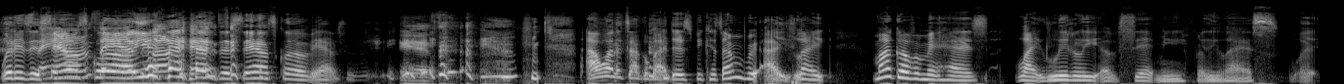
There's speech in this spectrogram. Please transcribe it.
What is it? Sam's, Sam's Club. Sam's yes, the Sam's Club. Yeah, absolutely. yes. I want to talk about this because I'm re- I, like my government has like literally upset me for the last what?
